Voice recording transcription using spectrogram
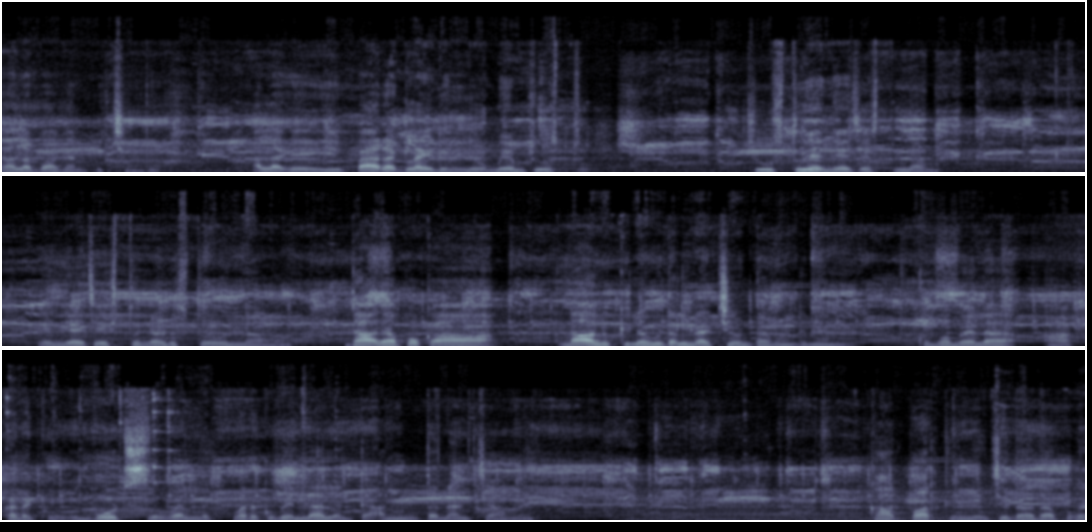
చాలా బాగా అనిపించింది. అలాగే ఈ పారాగ్లైడింగ్ మేము చూస్తూ చూస్తూ ఎంజాయ్ చేస్తున్నాం. ఎంజాయ్ చేస్తూ నడుస్తూ ఉన్నాము. దాదాపు ఒక నాలుగు కిలోమీటర్లు నడిచి ఉంటామండి మేము. కుంభమేళ అక్కడికి బోట్స్ వెళ్ళ వరకు వెళ్ళాలంటే అంత నడిచాము. కార్ పార్కింగ్ నుంచి దాదాపుగా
